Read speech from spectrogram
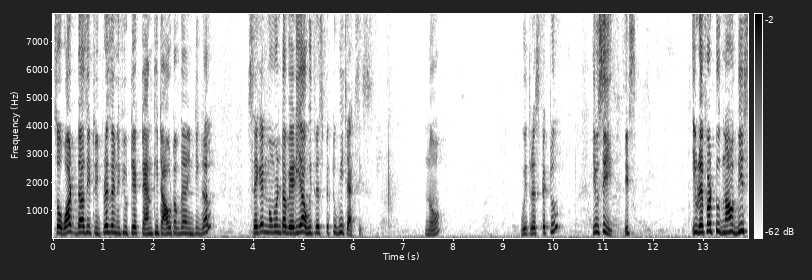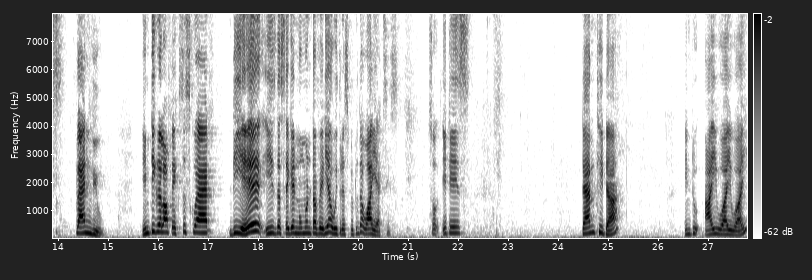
So, what does it represent if you take tan theta out of the integral second moment of area with respect to which axis? No, with respect to you see it is you refer to now this plan view integral of x square dA is the second moment of area with respect to the y axis. So, it is tan theta into Iyy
